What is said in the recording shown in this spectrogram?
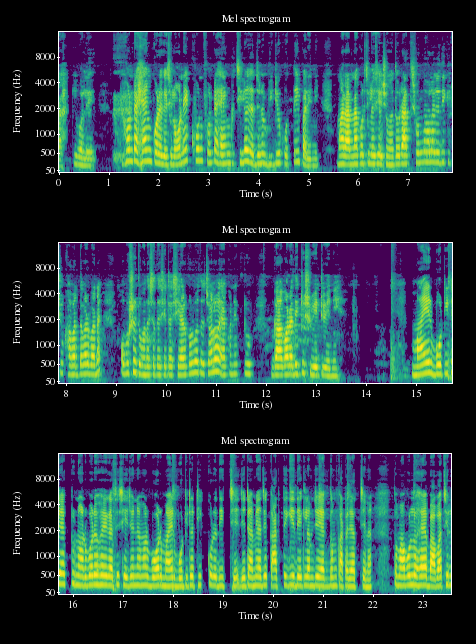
না, কি বলে ফোনটা হ্যাং করে গেছিল। অনেকক্ষণ ফোনটা হ্যাং ছিল, যার জন্য ভিডিও করতেই পারিনি। মা রান্না করছিল সেই সময়। তো রাত সন্ধ্যাবেলা যদি কিছু খাবার দাবার বানায়, অবশ্যই তোমাদের সাথে সেটা শেয়ার করব। তো চলো, এখন একটু গা গড়া দিয়ে একটু শুয়ে টুয়ে নিই মায়ের বটিটা একটু নড়বড়ে হয়ে গেছে সেই জন্য আমার বর মায়ের বটিটা ঠিক করে দিচ্ছে, যেটা আমি আজকে কাটতে গিয়ে দেখলাম যে একদম কাটা যাচ্ছে না। তো মা বলল হ্যাঁ বাবা ছিল,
